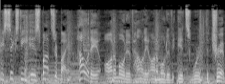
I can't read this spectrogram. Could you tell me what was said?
360 is sponsored by Holiday Automotive. Holiday Automotive, it's worth the trip.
